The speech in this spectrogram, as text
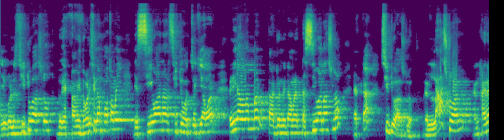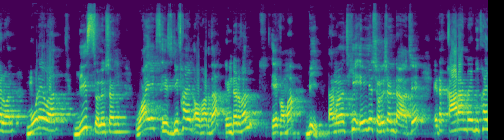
is equal to c two আসলো। একটা আমি ধরেছিলাম প্রথমেই যে সি ওয়ান আর সি টু হচ্ছে কি আমার রিয়াল নাম্বার তার জন্য এটা আমার একটা সি ওয়ান আসলো, একটা সি টু আসলো। Last one and final one moreover this solution y x is defined over the interval a comma b তার মানে হচ্ছে কি এই যে সলিউশনটা আছে, এটা কার আন্ডারে ডিফাইন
